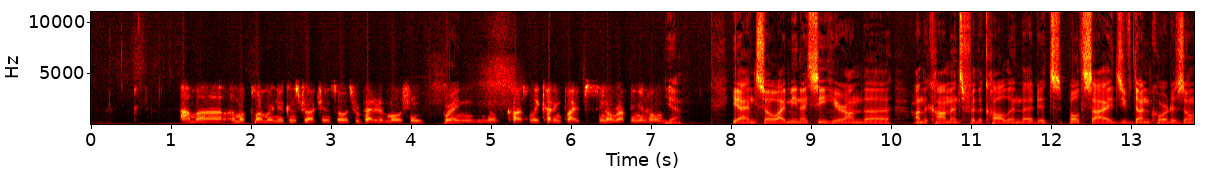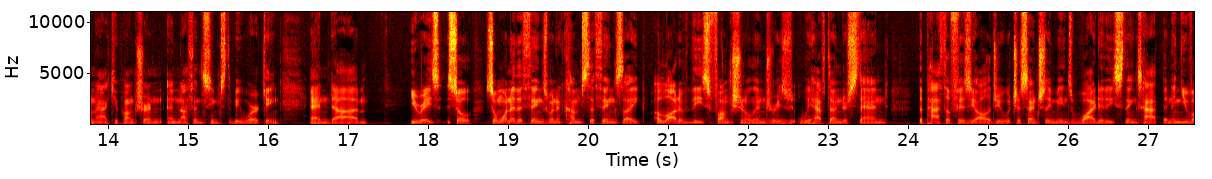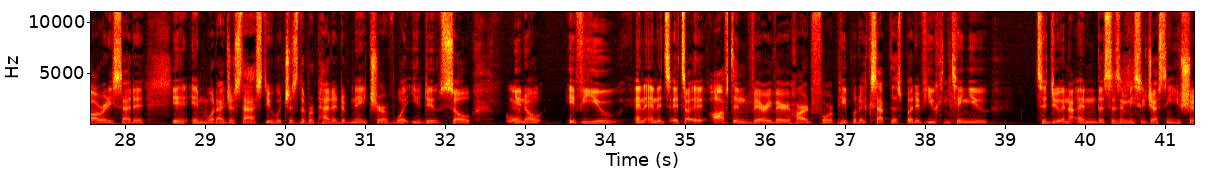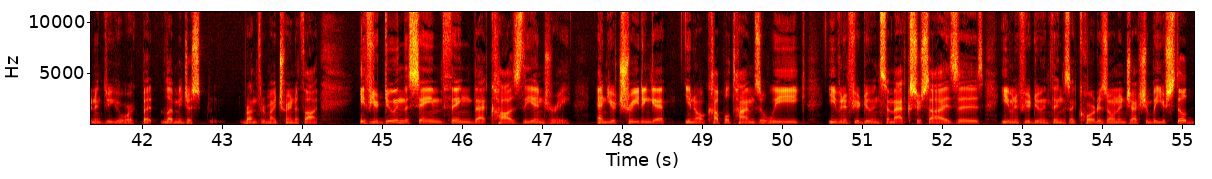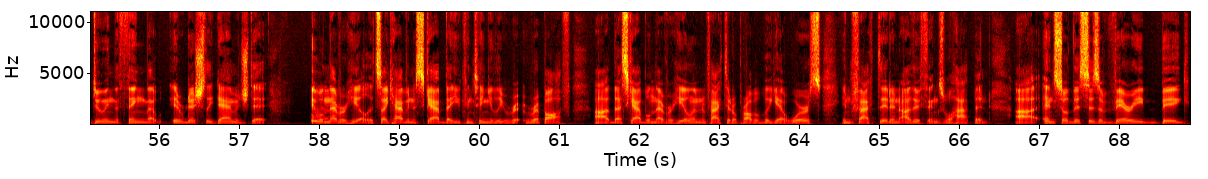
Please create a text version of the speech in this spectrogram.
I'm a I'm a plumber, new construction, so it's repetitive motion, putting right. you know constantly cutting pipes, you know, roughing in home. Yeah. Yeah, and so I mean, I see here on the on the comments for the call in that it's both sides. You've done cortisone, acupuncture, and, and nothing seems to be working. And um, you raise so so one of the things when it comes to things like a lot of these functional injuries, we have to understand the pathophysiology, which essentially means why do these things happen? And you've already said it in, in what I just asked you, which is the repetitive nature of what you do. So, yeah. you know, if you and and it's it's uh, often very very hard for people to accept this, but if you continue to do and and this isn't me suggesting you shouldn't do your work, but let me just run through my train of thought. If you're doing the same thing that caused the injury and you're treating it, you know, a couple times a week, even if you're doing some exercises, even if you're doing things like cortisone injection, but you're still doing the thing that initially damaged it, it will never heal. It's like having a scab that you continually rip off. Uh, that scab will never heal, and in fact, it'll probably get worse, infected, and other things will happen. Uh, and so, this is a very big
